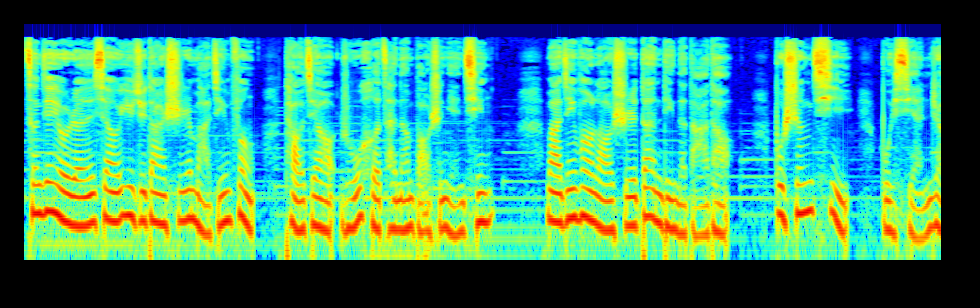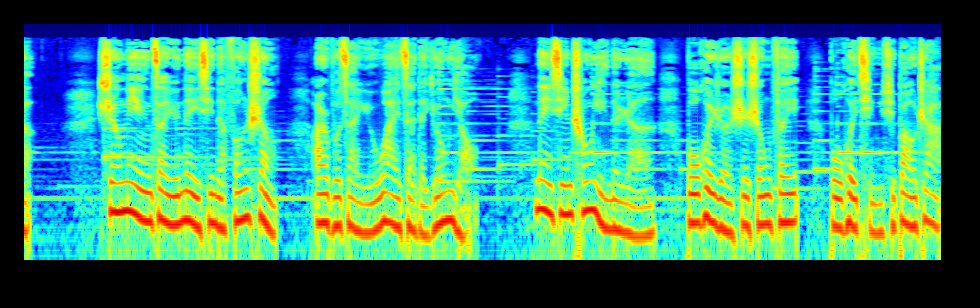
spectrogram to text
曾经有人向豫剧大师马金凤讨教如何才能保持年轻，马金凤老师淡定地答道：“不生气，不闲着，生命在于内心的丰盛，而不在于外在的拥有。”内心充盈的人不会惹是生非，不会情绪爆炸，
